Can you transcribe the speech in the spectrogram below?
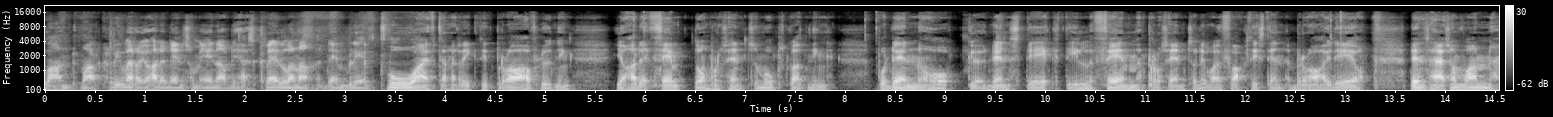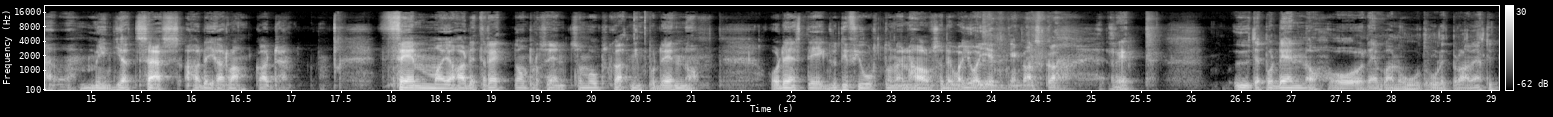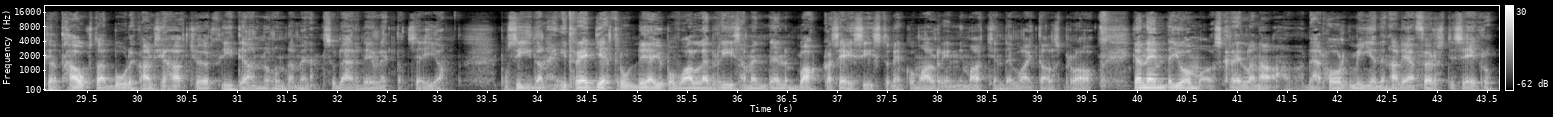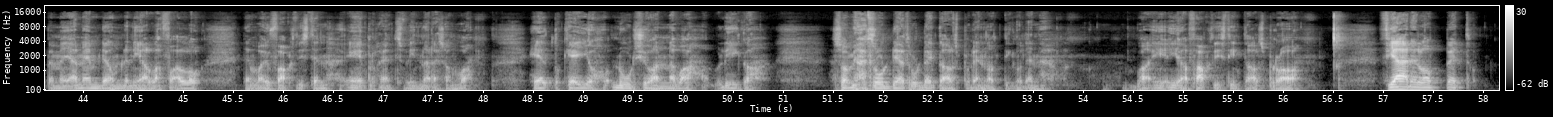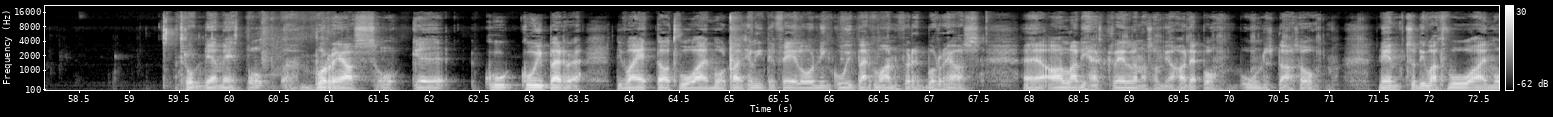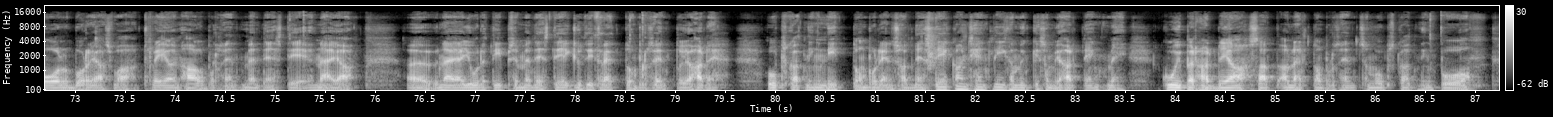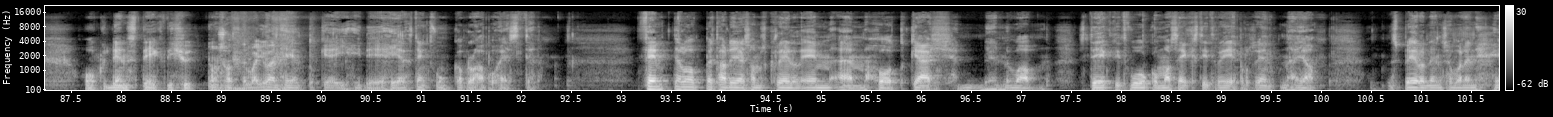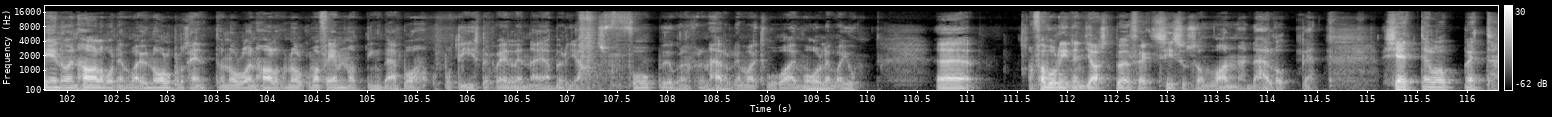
Landmark River och jag hade den som en av de här skrällarna. Den blev tvåa efter en riktigt bra avslutning. Jag hade 15 procent som uppskattning på den och den steg till 5 procent så det var ju faktiskt en bra idé. Och den här som vann Midjat Sass hade jag rankad femma. Jag hade 13 procent som uppskattning på den och, och den steg till 14,5 så det var ju egentligen ganska rätt ute på den och, och den var nog otroligt bra. Men jag tycker att Haugstad borde kanske ha kört lite annorlunda men så där är det ju lätt att säga på sidan. I tredje trodde jag ju på Vallebrisa men den backade sig sist och den kom aldrig in i matchen, det var inte alls bra. Jag nämnde ju om skrällarna där Horgmia, den hade jag först i C-gruppen men jag nämnde om den i alla fall och den var ju faktiskt en 1% vinnare som var helt okej okay. och Nordsjöanna var lika som jag trodde, jag trodde inte alls på den någonting och den var ja, faktiskt inte alls bra. Fjärde loppet. Trodde jag mest på Boreas och Kuiper, det var etta och tvåa i mål, kanske lite fel ordning, Kuiper vann före Boreas. Eh, alla de här skrällarna som jag hade på onsdag så nämnt så de var tvåa i mål, Boreas var 3,5 procent men när jag när jag gjorde tipsen men den steg ju till 13 procent och jag hade uppskattning 19 på den så att den steg kanske inte lika mycket som jag hade tänkt mig. Kuiper hade jag satt 18 procent som uppskattning på och den steg till 17 så att det var ju en helt okej idé. Helstängt funkar bra på hästen. Femte loppet hade jag som skräll MM Hot Cash. Den var steg till 2,63 procent. När jag spelade den så var den en och en halv och den var ju 0 procent och 0,5 0,5 någonting där på, på tisdagskvällen när jag började få upp ögonen för den här och den var ju tvåa i mål. Den var ju eh, favoriten Just Perfect Sisu som vann det här loppet. Sjätte loppet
